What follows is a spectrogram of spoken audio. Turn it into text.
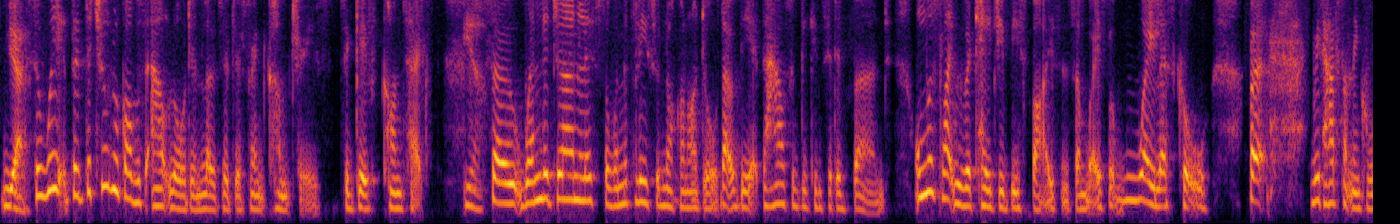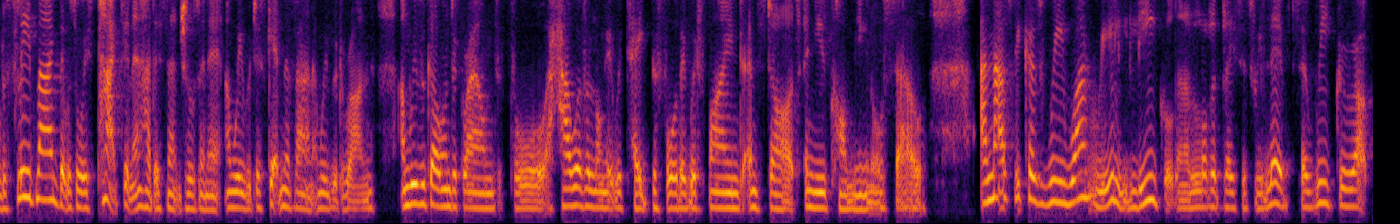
Yeah. So we the, the, Children of God was outlawed in loads of different countries to give context. Yeah. So when the journalists or when the police would knock on our door, that would be it. The house would be considered burned, almost like we were KGB spies in some ways, but way less cool. But we'd have something called a flee bag that was always packed and it had essentials in it, and we would just get in the van and we would run and we would go underground for however long it would take before they would find and start a new commune or cell. And that's because we weren't really legal in a lot of places we lived. So we grew up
